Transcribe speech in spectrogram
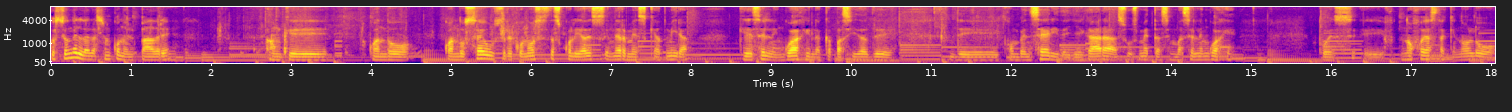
cuestión de la relación con el padre, aunque cuando, cuando Zeus reconoce estas cualidades en Hermes que admira, que es el lenguaje y la capacidad de, de convencer y de llegar a sus metas en base al lenguaje, pues eh, no fue hasta que no lo,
